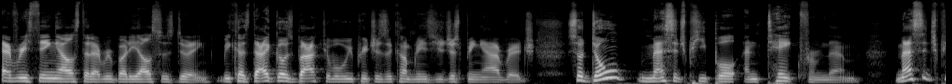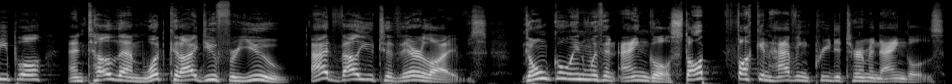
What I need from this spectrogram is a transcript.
everything else that everybody else is doing because that goes back to what we preach as a company is you're just being average. So don't message people and take from them. Message people and tell them, what could I do for you? Add value to their lives. Don't go in with an angle. Stop fucking having predetermined angles.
